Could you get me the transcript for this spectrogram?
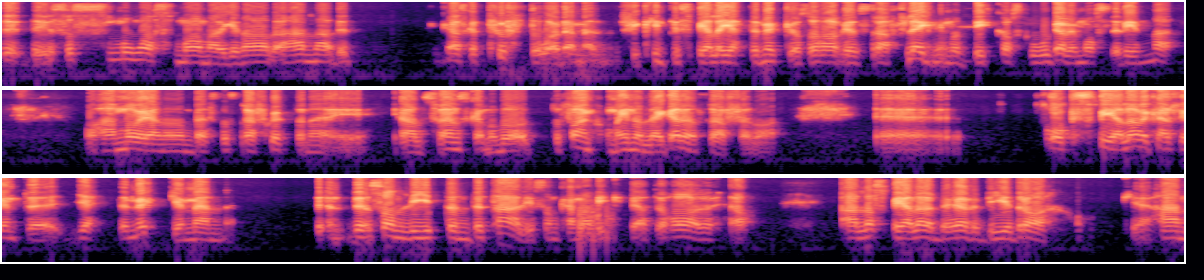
Det, det är så små, små marginaler. Han hade ett ganska tufft år där, men fick inte spela jättemycket. Och så har vi en straffläggning mot BIK och Skoga vi måste vinna. Och han var ju en av de bästa straffskyttarna i, i allsvenskan och då, då får han komma in och lägga den straffen. Och, eh, och spelar väl kanske inte jättemycket men det, det är en sån liten detalj som kan vara viktig att du har, ja, alla spelare behöver bidra han,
